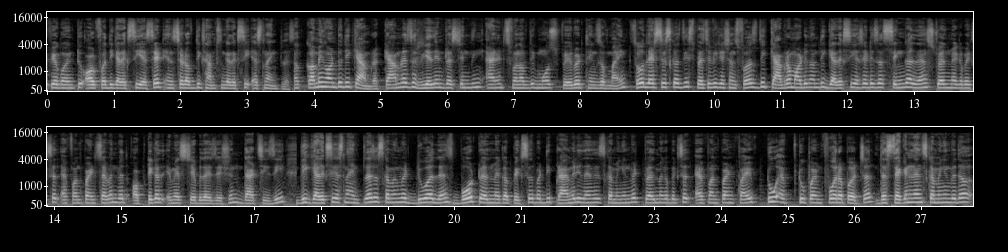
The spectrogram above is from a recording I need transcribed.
if you're going to opt for the galaxy s8 instead of the samsung galaxy s9 plus. Now coming on to the camera. Camera is a really interesting thing and it's one of the most favorite things of mine. So let's discuss the specifications first. The camera module on the galaxy s8 is a single lens 12 megapixel f1.7 with optical image stabilization that's easy. The galaxy s9 plus is coming with dual lens both 12 megapixel but the primary lens is coming in with 12 megapixel f1.5 to f2.4 aperture. The second lens coming in with a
